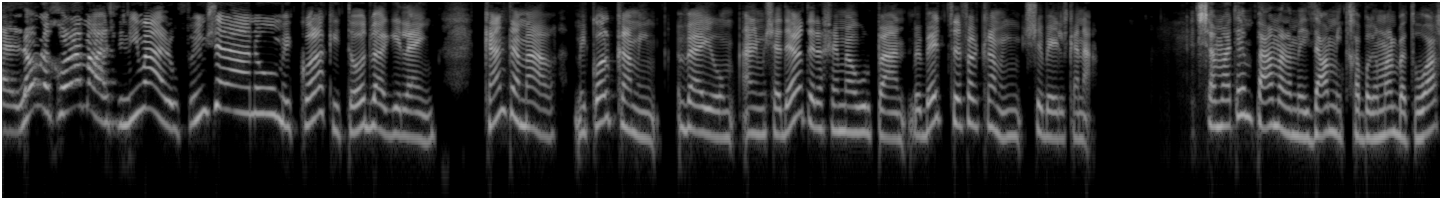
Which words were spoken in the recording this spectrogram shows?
שלום לכל המאזינים האלופים שלנו מכל הכיתות והגילאים. כאן תמר, מכל קמים, והיום אני משדרת אליכם מהאולפן בבית ספר קמים שבאלקנה. שמעתם פעם על המיזם מתחברים על בטוח?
